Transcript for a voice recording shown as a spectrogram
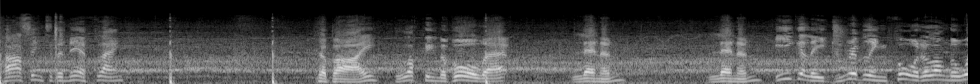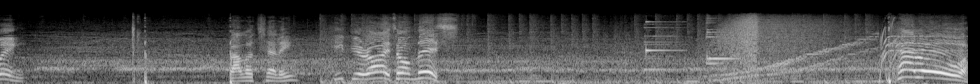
Passing to the near flank. Cabaye blocking the ball there. Lennon. Lennon eagerly dribbling forward along the wing. Balotelli. Keep your eyes on this. Carroll!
